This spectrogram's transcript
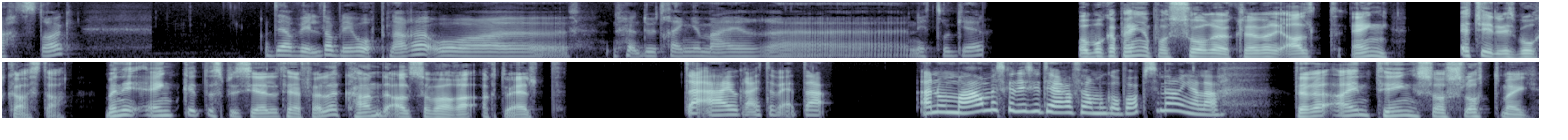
vassdrag. Der vil det bli åpnere, og du trenger mer eh, nitrogen. Å bruke penger på å så rødkløver i alt eng er tydeligvis bortkasta, men i enkelte spesielle tilfeller kan det altså være aktuelt. Det er jo greit å vite. Er det noe mer vi skal diskutere før vi går på oppsummering, eller? Det er én ting som har slått meg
